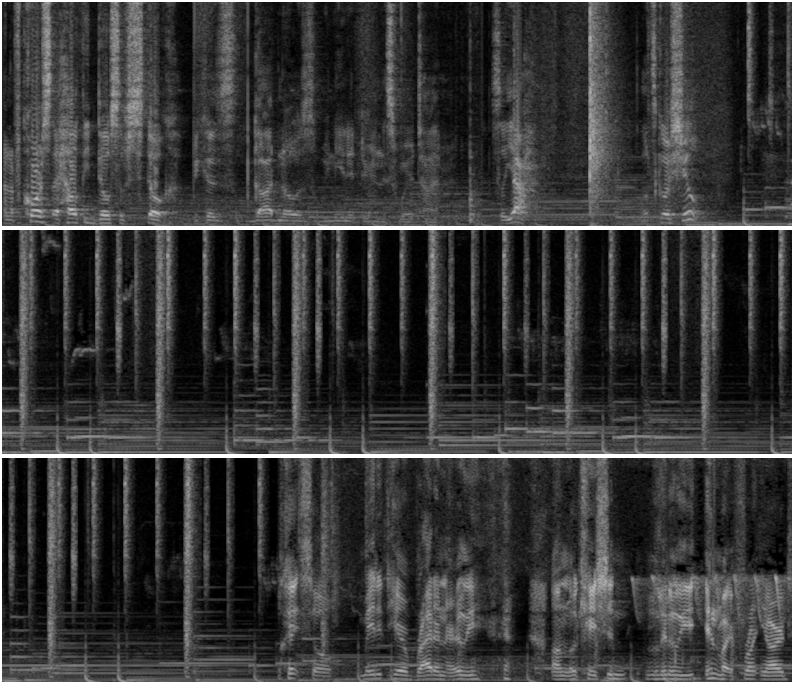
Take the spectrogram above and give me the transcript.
and of course a healthy dose of stoke because God knows we need it during this weird time. So yeah, let's go shoot. Okay, so made it here bright and early on location, literally in my front yard.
